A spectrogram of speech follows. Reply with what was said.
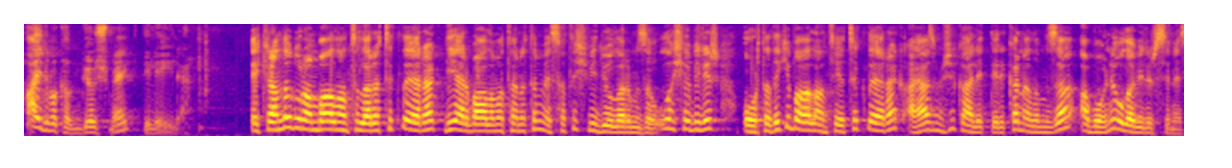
Haydi bakalım görüşmek dileğiyle. Ekranda duran bağlantılara tıklayarak diğer bağlama tanıtım ve satış videolarımıza ulaşabilir. Ortadaki bağlantıya tıklayarak Ayaz Müzik Aletleri kanalımıza abone olabilirsiniz.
